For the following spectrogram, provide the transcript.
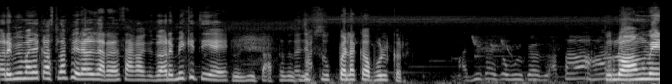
गरमीमध्ये कसला फिरायला जाणार सांगा गरमी किती आहे? तुझी ताकद तुझी चूक पहिला कबूल कर. माझी काय कबूल कर? आता हा तू लॉंग वे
